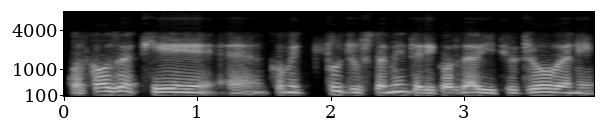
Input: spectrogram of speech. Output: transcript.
Qualcosa che, eh, come tu giustamente ricordavi, i più giovani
